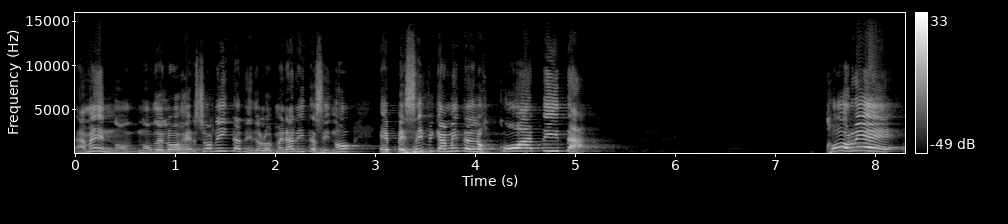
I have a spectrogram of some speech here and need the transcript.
Amén. No, no de los gersonitas ni de los meraritas, sino específicamente de los coatitas. Coré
